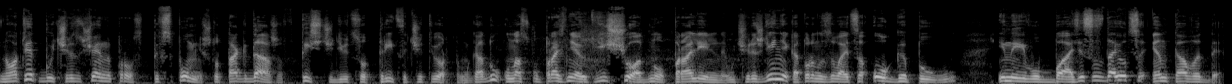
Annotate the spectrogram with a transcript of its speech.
Но ответ будет чрезвычайно прост. Ты вспомни, что тогда же, в 1934 году, у нас упраздняют еще одно параллельное учреждение, которое называется ОГПУ, и на его базе создается НКВД.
